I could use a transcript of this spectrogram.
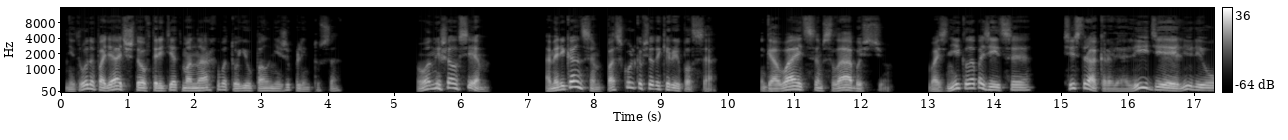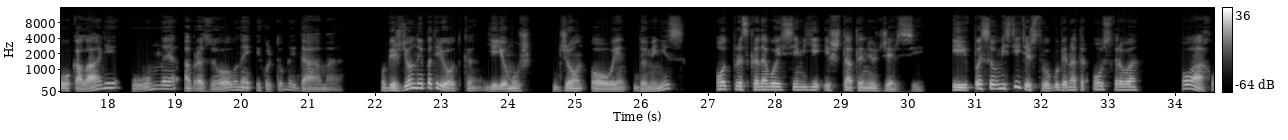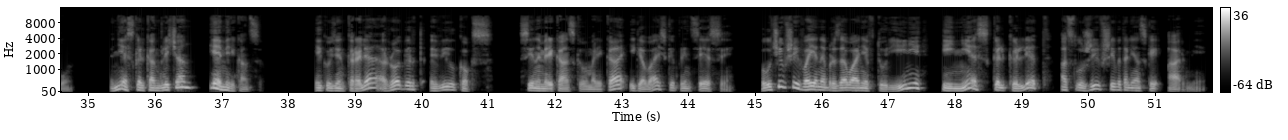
Нетрудно понять, что авторитет монарха в итоге упал ниже Плинтуса. Он мешал всем, Американцам, поскольку все-таки рыпался, гавайцам слабостью, возникла оппозиция. Сестра короля Лидия Лилио Калани – умная, образованная и культурная дама. Убежденная патриотка, ее муж Джон Оуэн Доминис – отпрыск родовой семьи из штата Нью-Джерси и по совместительству губернатор острова Оаху. Несколько англичан и американцев. И кузен короля Роберт Вилкокс, сын американского моряка и гавайской принцессы, получивший военное образование в Турине и несколько лет отслуживший в итальянской армии.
